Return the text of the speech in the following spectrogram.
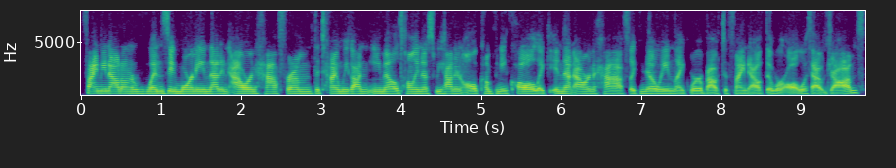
finding out on a Wednesday morning that an hour and a half from the time we got an email telling us we had an all company call, like in that hour and a half, like knowing like we're about to find out that we're all without jobs,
